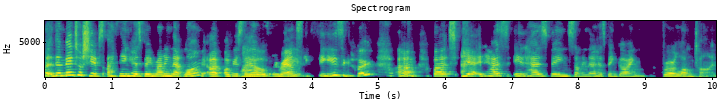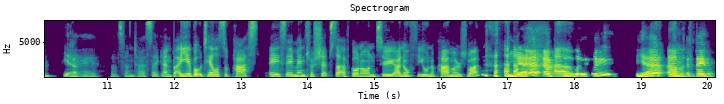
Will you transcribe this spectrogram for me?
But the mentorships, I think, has been running that long. Uh, obviously, Wow, I was around right. 60 years ago, um, but yeah, it has it has been something that has been going for a long time. Yeah. that's fantastic. And are you able to tell us of past ASA mentorships that have gone on to? I know Fiona Palmer's one. yeah, absolutely. yeah. Um, on to do Fav-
